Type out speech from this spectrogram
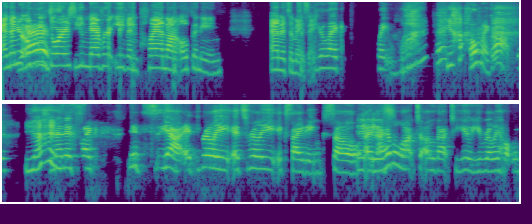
And then you're yes. opening doors you never even planned on opening and it's amazing. You're like, wait, what? Yeah. Oh my gosh. Yes. And then it's like, it's yeah, it's really, it's really exciting. So it and is. I have a lot to owe that to you. You really helped me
